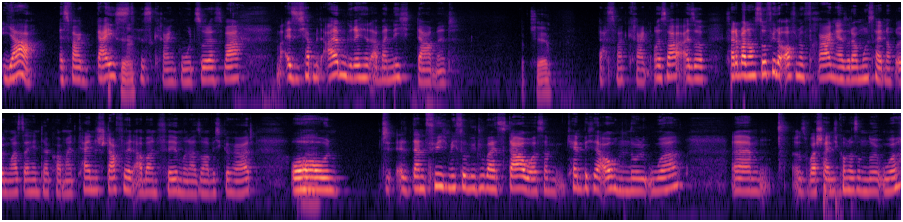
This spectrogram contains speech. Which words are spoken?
Ja, es war geisteskrank okay. gut. So, das war. Also ich habe mit allem gerechnet, aber nicht damit. Okay. Das war krank. Es war, also, es hat aber noch so viele offene Fragen, also da muss halt noch irgendwas dahinter kommen. Halt keine Staffel, aber ein Film oder so, habe ich gehört. Oh, und dann fühle ich mich so wie du bei Star Wars. Dann campe ich ja auch um 0 Uhr. Ähm, also wahrscheinlich kommt das um 0 Uhr.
